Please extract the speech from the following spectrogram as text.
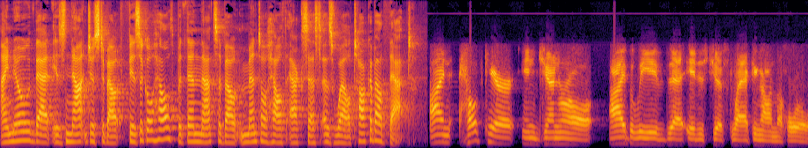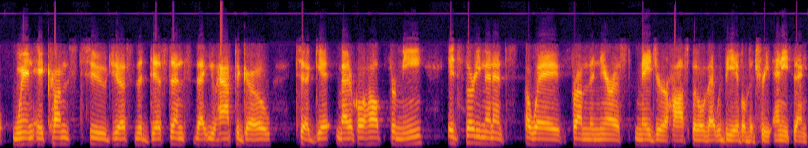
I know that is not just about physical health, but then that's about mental health access as well. Talk about that. On healthcare in general, I believe that it is just lacking on the whole. When it comes to just the distance that you have to go to get medical help, for me, it's 30 minutes away from the nearest major hospital that would be able to treat anything,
